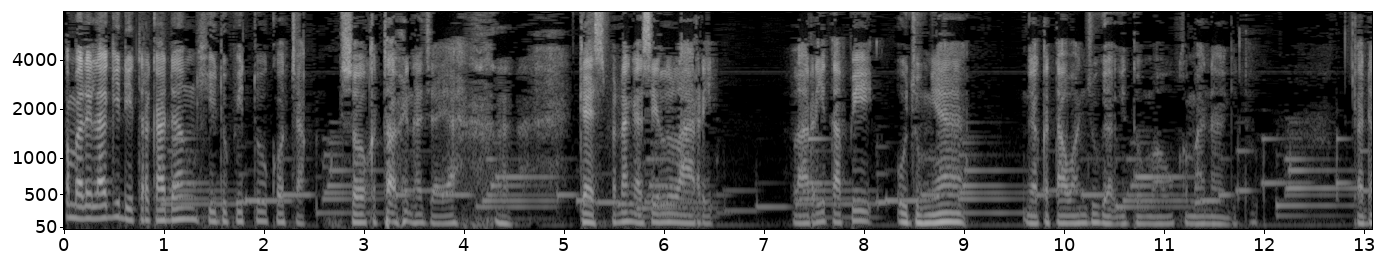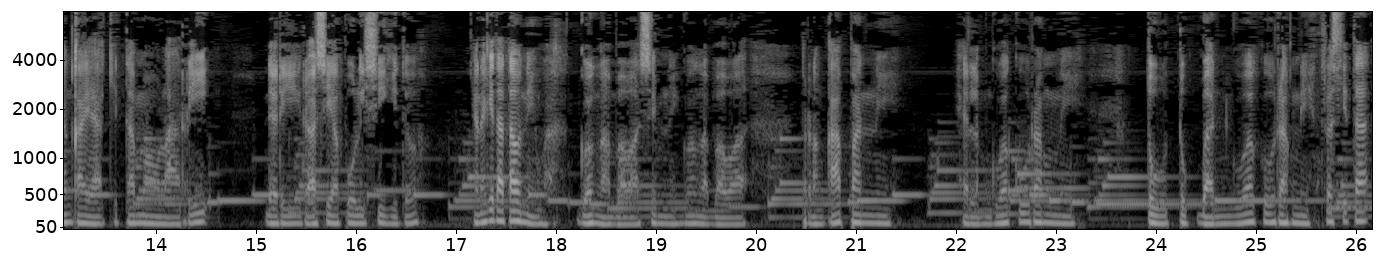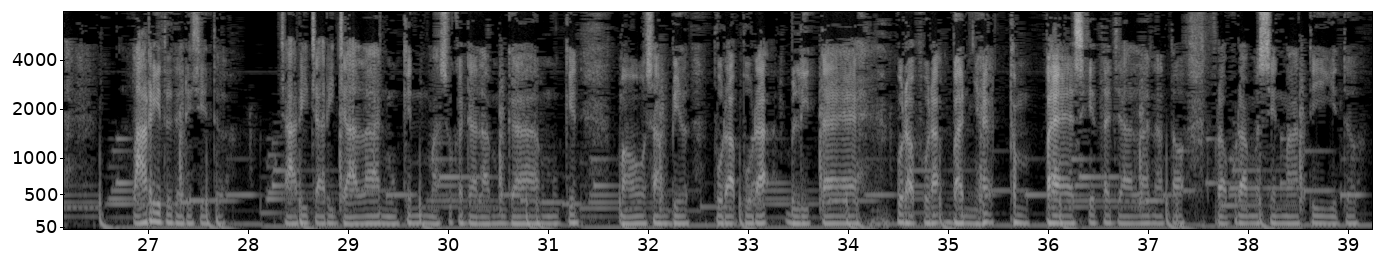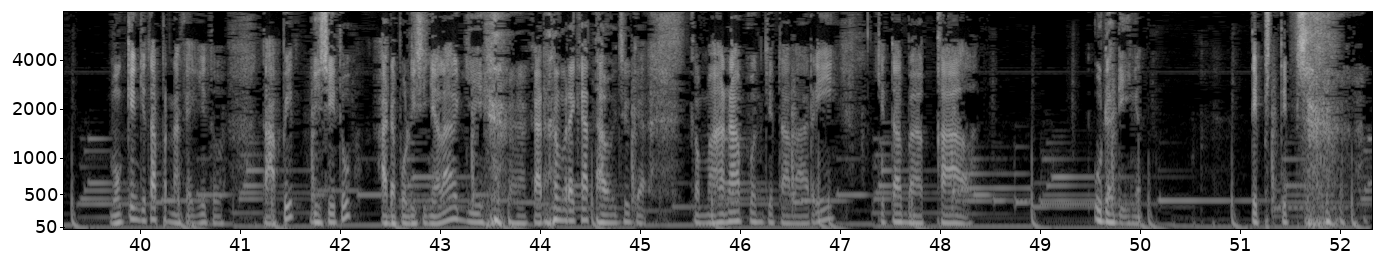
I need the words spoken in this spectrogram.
Kembali lagi di terkadang hidup itu kocak. So ketawain aja ya. Guys, pernah gak sih lu lari? Lari tapi ujungnya gak ketahuan juga gitu mau ke mana gitu. Kadang kayak kita mau lari dari rahasia polisi gitu. Karena kita tahu nih, wah gue gak bawa SIM nih, gue gak bawa perlengkapan nih. Helm gue kurang nih. Tutup ban gue kurang nih. Terus kita lari tuh dari situ cari-cari jalan, mungkin masuk ke dalam gang, mungkin mau sambil pura-pura beli teh, pura-pura banyak kempes kita jalan atau pura-pura mesin mati gitu. Mungkin kita pernah kayak gitu, tapi di situ ada polisinya lagi karena mereka tahu juga ke mana pun kita lari kita bakal udah diinget tips-tips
